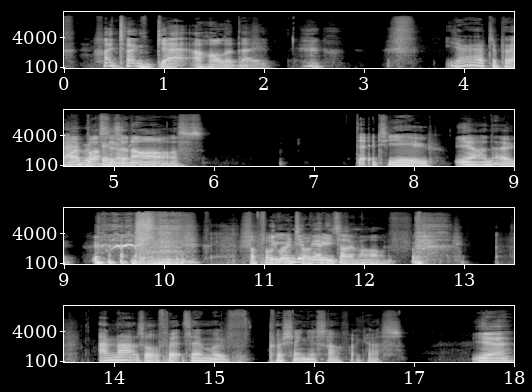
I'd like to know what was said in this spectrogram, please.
I don't get a holiday. You don't have to put My boss is an on arse. It's you. Yeah, I know. I thought He you were won't give me any time off. And that sort of fits in with pushing yourself, I guess. Yeah,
